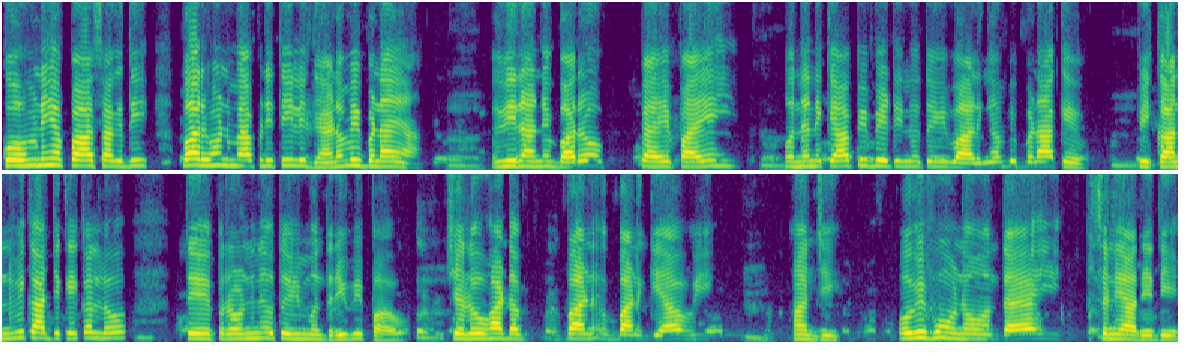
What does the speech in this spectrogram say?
ਕੁਛ ਵੀ ਨਹੀਂ ਆ ਪਾ ਸਕਦੀ ਪਰ ਹੁਣ ਮੈਂ ਆਪਣੀ ਧੀ ਲਈ ਗਹਿਣਾ ਵੀ ਬਣਾਇਆ। ਹਾਂ। ਵੀਰਾਂ ਨੇ ਬਾਹਰੋਂ ਪੈਸੇ ਪਾਏ ਸੀ। ਉਹਨਾਂ ਨੇ ਕਿਹਾ ਵੀ ਬੇਟੀ ਨੂੰ ਤੁਸੀਂ ਵਾਲੀਆਂ ਵੀ ਬਣਾ ਕੇ ਵੀ ਕੰਨ ਵੀ ਕੱਜ ਕੇ ਘੱਲੋ ਤੇ ਪ੍ਰਾਹੁਣੇ ਨੂੰ ਤੁਸੀਂ ਮੁੰਦਰੀ ਵੀ ਪਾਓ। ਚਲੋ ਸਾਡਾ ਬਣ ਬਣ ਗਿਆ ਉਹ ਵੀ। ਹਾਂਜੀ ਉਹ ਵੀ ਫੋਨ ਆਉਂਦਾ ਸੀ ਸੁਨਿਆਰੇ ਦੇ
